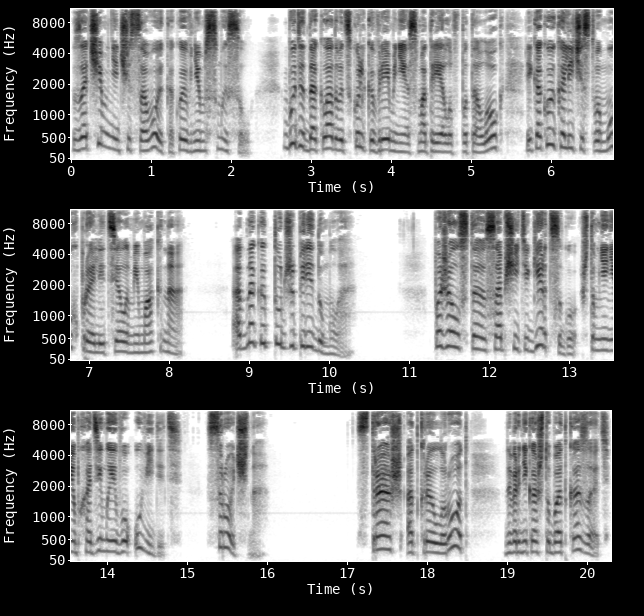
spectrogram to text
«Зачем мне часовой, какой в нем смысл? будет докладывать, сколько времени я смотрела в потолок и какое количество мух пролетело мимо окна. Однако тут же передумала. «Пожалуйста, сообщите герцогу, что мне необходимо его увидеть. Срочно!» Страж открыл рот, наверняка чтобы отказать,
